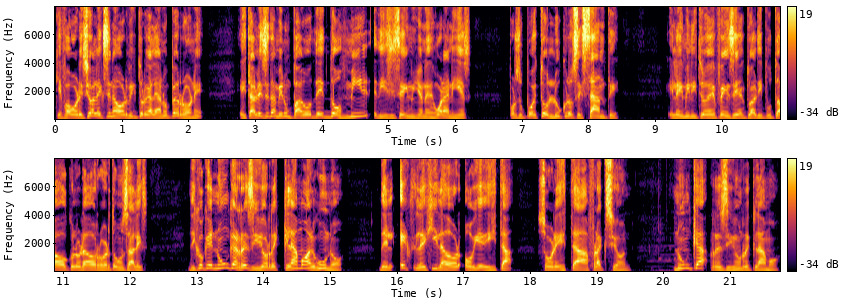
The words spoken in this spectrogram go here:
que favoreció al ex senador Víctor Galeano Perrone, establece también un pago de 2.016 millones de guaraníes por supuesto lucro cesante. El ex ministro de Defensa y actual diputado colorado Roberto González dijo que nunca recibió reclamo alguno del ex legislador oviedista sobre esta fracción. Nunca recibió un reclamo.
